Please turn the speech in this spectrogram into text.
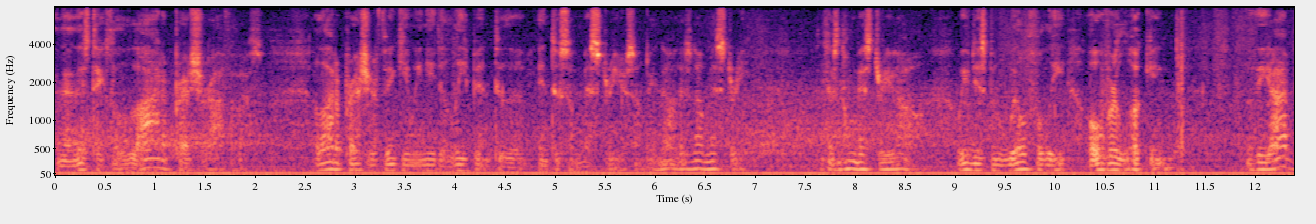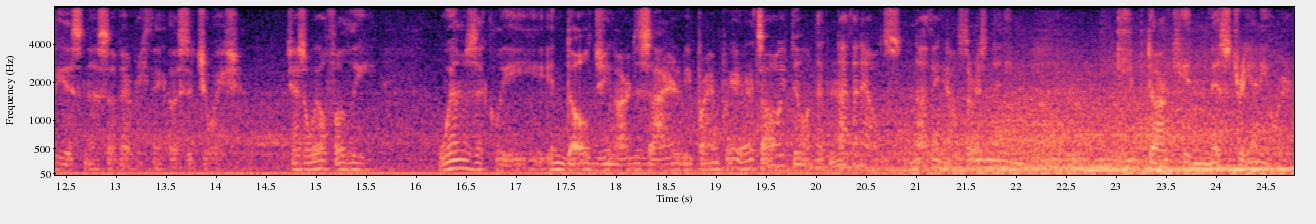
And then this takes a lot of pressure off of us a lot of pressure thinking we need to leap into the into some mystery or something. No, there's no mystery. There's no mystery at all. We've just been willfully overlooking the obviousness of everything, the situation. Just willfully, whimsically indulging our desire to be prime creator. That's all we're doing. That's Nothing else. Nothing else. There isn't any deep, dark, hidden mystery anywhere.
